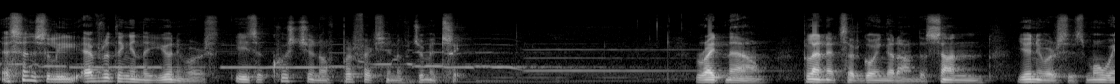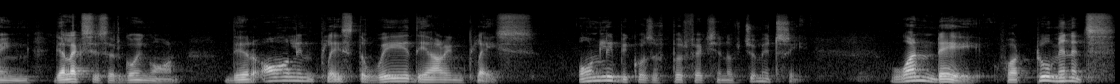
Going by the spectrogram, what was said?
Essentially, everything in the universe is a question of perfection of geometry. Right now, planets are going around the sun, universe is moving, galaxies are going on. They're all in place the way they are in place, only because of perfection of geometry. One day, for two minutes,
